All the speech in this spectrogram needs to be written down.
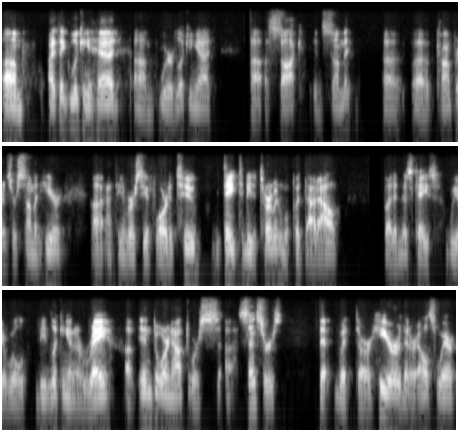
Um, I think looking ahead, um, we're looking at uh, a SOC in Summit uh, uh, conference or summit here uh, at the University of Florida too. Date to be determined. We'll put that out. But in this case, we will be looking at an array of indoor and outdoor uh, sensors that with are here that are elsewhere.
